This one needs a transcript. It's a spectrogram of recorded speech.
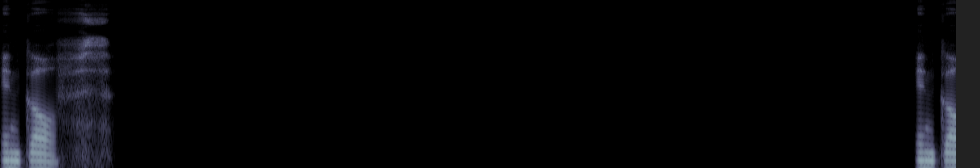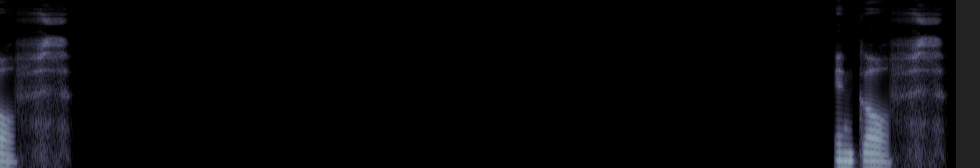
engulfs engulfs engulfs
